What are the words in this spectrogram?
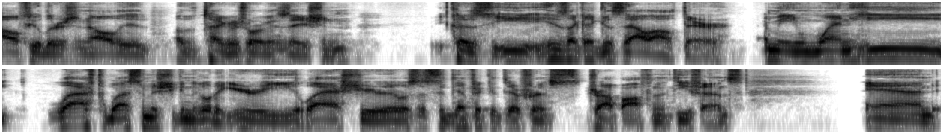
outfielders in all the the Tigers organization because he, he's like a gazelle out there. I mean, when he left West Michigan to go to Erie last year, there was a significant difference drop off in the defense. And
